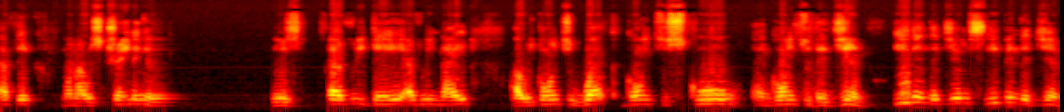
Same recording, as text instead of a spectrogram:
ethic when I was training. It was every day, every night. I was going to work, going to school, and going to the gym. Eat in the gym, sleep in the gym.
